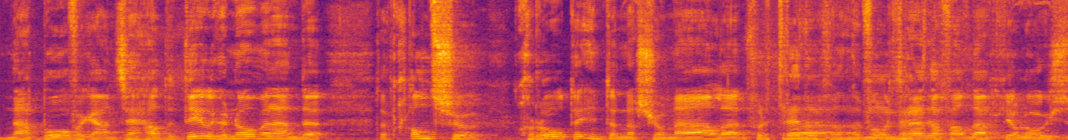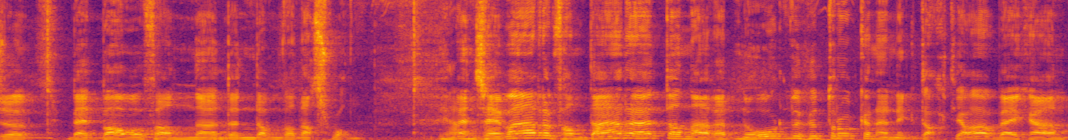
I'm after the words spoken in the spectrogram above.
naar boven gaan. Zij hadden deelgenomen aan de, de ganse grote internationale... Voor het redden eh, van de van de archeologische... bij het bouwen van de Dam van Aswan. Ja. En zij waren van daaruit dan naar het noorden getrokken. En ik dacht, ja, wij gaan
